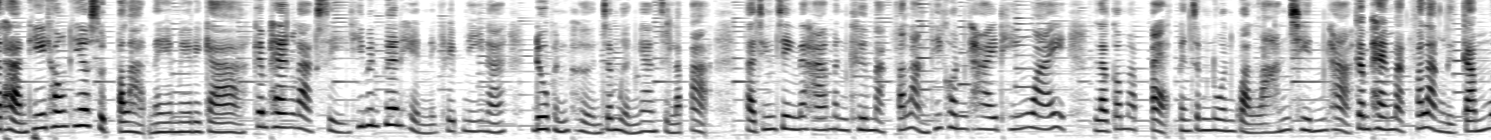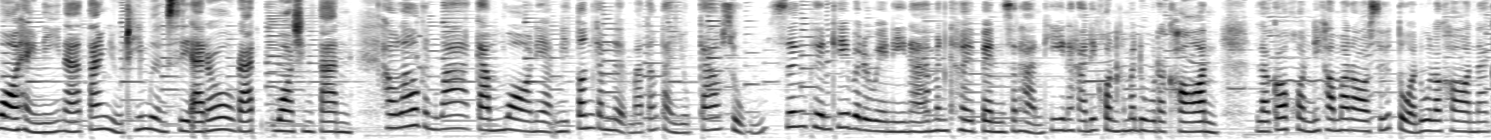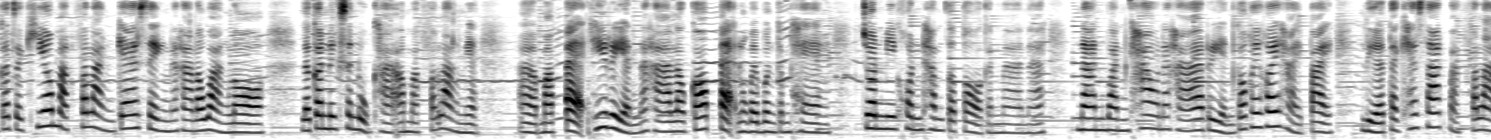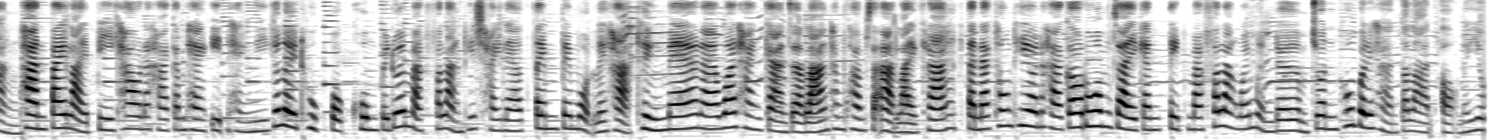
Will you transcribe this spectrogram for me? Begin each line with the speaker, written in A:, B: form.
A: สถานที่ท่องเที่ยวสุดประหลาดในอเมริกากำแพงหลากสีที่เพื่อนๆเห็นในคลิปนี้นะ ดูเผินๆจะเหมือนงานศิลปะ แต่จริงๆนะคะ มันคือหมักฝรั่งที่คนไทยทิ้งไว้ แล้วก็มาแปะเป็นจำนวนกว่าล้านชิ้นค่ะกำแพงหมักฝรั่งหรือกัมวอลแห่งนี้นะ ตั้งอยู่ที่เมืองซีแอตเทิลรัฐวอชิงตัน เขาเล่ากันว่ากัมวอลเนี่ยมีต้นกำเนิดมาตั้งแต่ยุค 90 ซึ่งพื้นที่บริเวณนี้นะ มันเคยเป็นสถานที่นะคะ ที่คนเข้ามาดูละคร แล้วก็คนที่เขามารอซื้อตั๋วดูละครนะก็จะเคี่ยวหมักฝรั่งแก้เซ็งนะคะ ระหว่างรอ แล้วก็นึกสนุกค่ะเอาหมักฝรั่งเนี่ยมาแปะที่เหรียญนะคะ แล้วก็แปะลงไปบนกำแพง จนมีคนทำต่อๆกันมานะ นานวันเข้านะคะ เหรียญก็ค่อยๆ หายไป เหลือแต่แค่ซากหมักฝรั่ง ผ่านไปหลายปีเข้านะคะกำแพงอิฐแห่งนี้ก็เลยถูกปกคลุมไปด้วยหมักฝรั่งที่ใช้แล้วเต็มไปหมดเลยค่ะ ถึงแม้นะว่าทางการจะล้างทำความสะอาดหลายครั้ง แต่นักท่องเที่ยวนะคะ ก็ร่วมใจกันติดหมักฝรั่งไว้เหมือนเดิม จนผู้บริหารตลาดออกนโย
